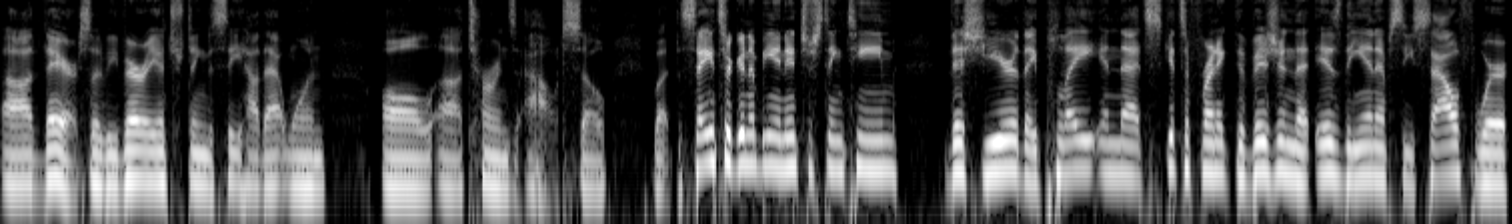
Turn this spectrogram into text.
uh, there. So it'll be very interesting to see how that one all uh, turns out. So, but the Saints are going to be an interesting team this year. They play in that schizophrenic division that is the NFC South, where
